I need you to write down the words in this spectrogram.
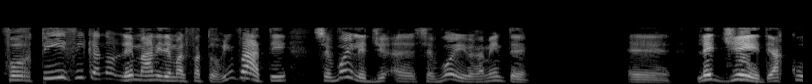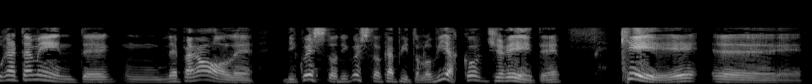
fortificano le mani dei malfattori. Infatti, se voi, legge, eh, se voi veramente eh, leggete accuratamente mh, le parole di questo, di questo, capitolo, vi accorgerete che eh,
